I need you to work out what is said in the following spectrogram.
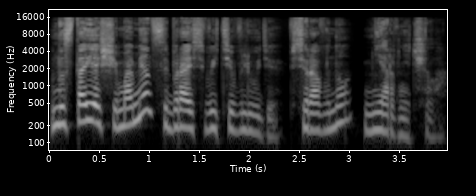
в настоящий момент, собираясь выйти в люди, все равно нервничала.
